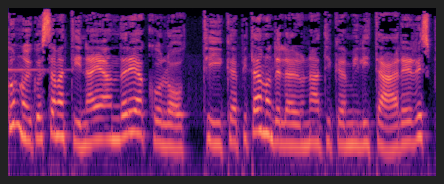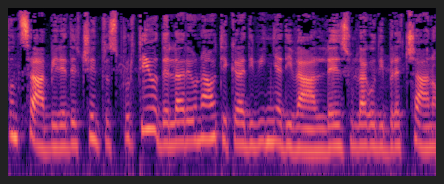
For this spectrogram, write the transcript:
Con noi questa mattina è Andrea Colotti, capitano dell'aeronautica militare, responsabile del centro sportivo dell'aeronautica di Vigna di Valle, sul lago di Brecciano,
